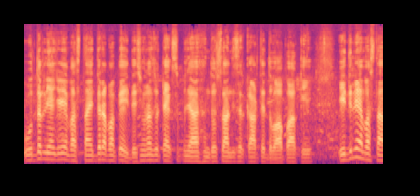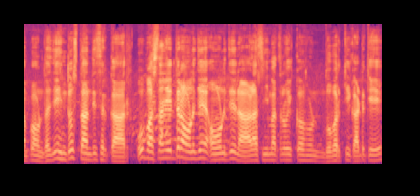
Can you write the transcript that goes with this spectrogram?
ਉਧਰਲੀਆਂ ਜਿਹੜੀਆਂ ਵਸਤਾਂ ਇੱਧਰ ਆਪਾਂ ਭੇਜਦੇ ਸੀ ਉਹਨਾਂ 'ਚੋਂ ਟੈਕਸ ਪੰਜਾਬ ਹਿੰਦੁਸਤਾਨ ਦੀ ਸਰਕਾਰ ਤੇ ਦਬਾਅ ਪਾ ਕੇ ਇਧਰਲੀਆਂ ਵਸਤਾਂ ਪਾਉਣ ਦਾ ਜੇ ਹਿੰਦੁਸਤਾਨ ਦੀ ਸਰਕਾਰ ਉਹ ਵਸਤਾਂ ਇੱਧਰ ਆਉਣ ਜੇ ਆਉਣ ਦੇ ਨਾਲ ਅਸੀਂ ਮਤਲਬ ਇੱਕ ਹੁਣ ਦੋ ਵਰਕੀ ਕੱਢ ਕੇ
